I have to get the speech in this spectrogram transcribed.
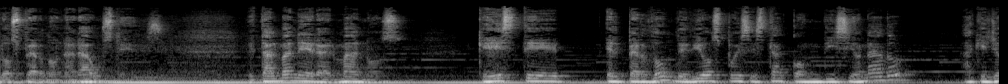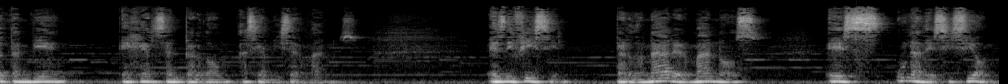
los perdonará a ustedes. De tal manera, hermanos, que este, el perdón de Dios pues está condicionado a que yo también ejerza el perdón hacia mis hermanos. Es difícil. Perdonar, hermanos, es una decisión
